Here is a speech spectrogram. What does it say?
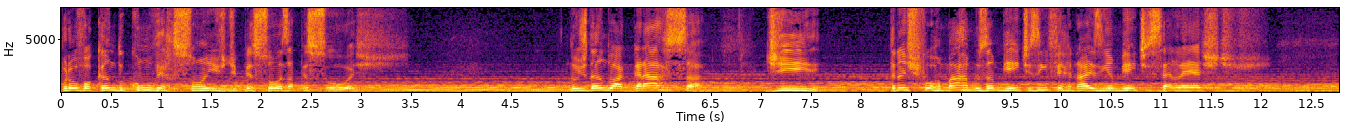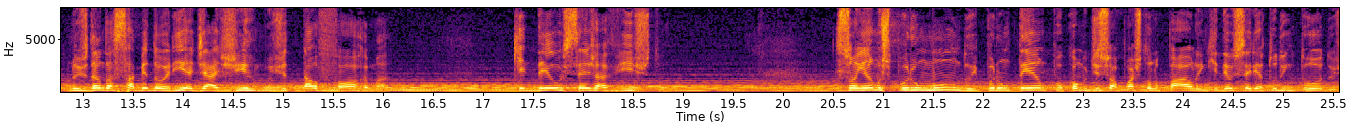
provocando conversões de pessoas a pessoas, nos dando a graça de transformarmos ambientes infernais em ambientes celestes nos dando a sabedoria de agirmos de tal forma que Deus seja visto. Sonhamos por um mundo e por um tempo, como disse o apóstolo Paulo, em que Deus seria tudo em todos,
